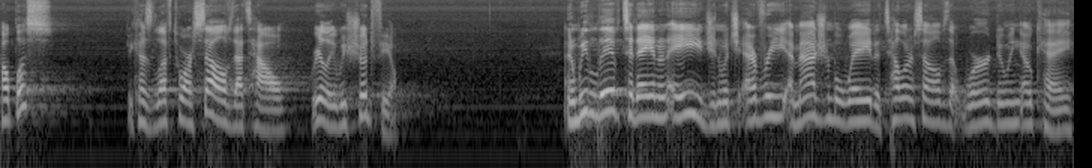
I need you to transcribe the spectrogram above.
helpless? Because left to ourselves, that's how really we should feel. And we live today in an age in which every imaginable way to tell ourselves that we're doing okay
